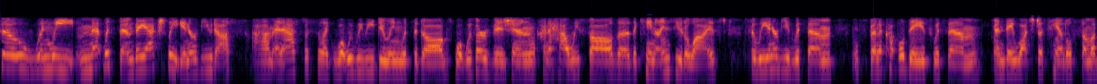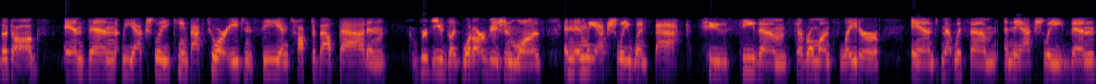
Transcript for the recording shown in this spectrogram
So when we met with them, they actually interviewed us um, and asked us like what would we be doing with the dogs, what was our vision, kind of how we saw the the canines utilized. So we interviewed with them and spent a couple days with them, and they watched us handle some of their dogs. And then we actually came back to our agency and talked about that and reviewed like what our vision was, and then we actually went back to see them several months later and met with them, and they actually then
